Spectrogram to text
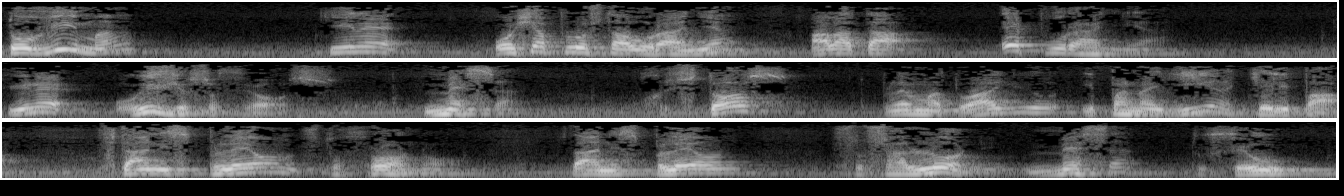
το βήμα είναι όχι απλώς τα ουράνια αλλά τα επουράνια. Είναι ο ίδιος ο Θεός μέσα. Ο Χριστός το Πνεύμα του Άγιο η Παναγία κλπ φτάνεις πλέον στο θρόνο. Φτάνεις πλέον στο σαλόνι μέσα του Θεού.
